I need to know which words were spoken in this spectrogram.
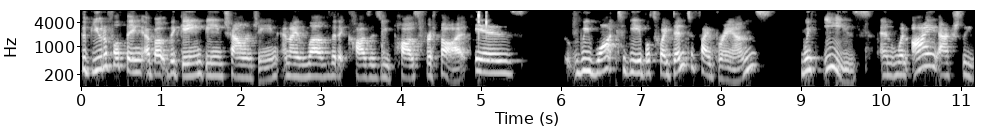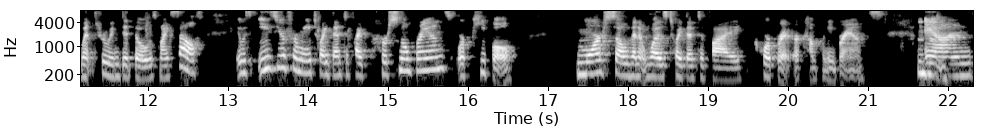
The beautiful thing about the game being challenging, and I love that it causes you pause for thought, is we want to be able to identify brands with ease. And when I actually went through and did those myself, it was easier for me to identify personal brands or people more so than it was to identify corporate or company brands. Mm-hmm. And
